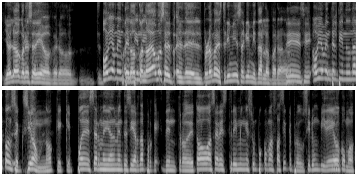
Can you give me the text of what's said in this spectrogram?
Yo lo hago con eso, Diego, pero Obviamente él cuando, tiene- cuando hagamos el, el- el programa de streaming hay que invitarlo para... Sí, sí. Obviamente él tiene una concepción, ¿no? Que, que puede ser medianamente cierta porque dentro de todo hacer streaming es un poco más fácil que producir un video Mm. como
